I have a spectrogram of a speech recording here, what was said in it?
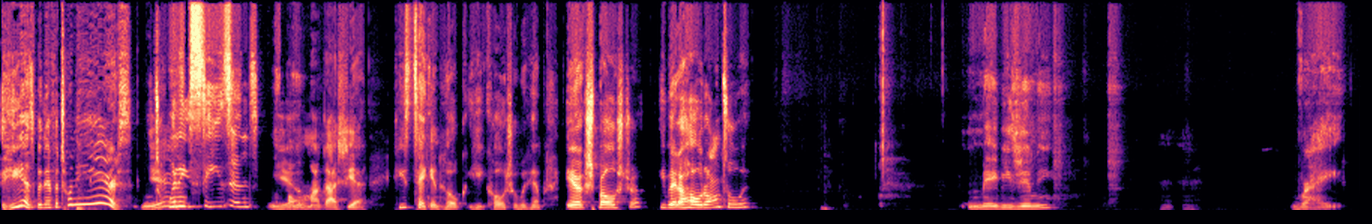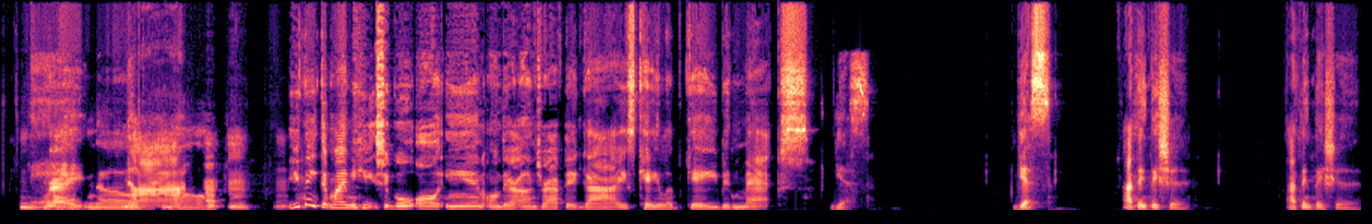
he has been there for 20 years, yeah. 20 seasons. Yeah. Oh my gosh. Yeah. He's taking hook, he culture with him. Erik Spoelstra, he better hold on to it. Maybe Jimmy. Mm-mm. Right. Nah. Right. No. Nah. no. Mm-mm. You think the Miami Heat should go all in on their undrafted guys, Caleb, Gabe, and Max? Yes. Yes. I think they should. I think they should.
